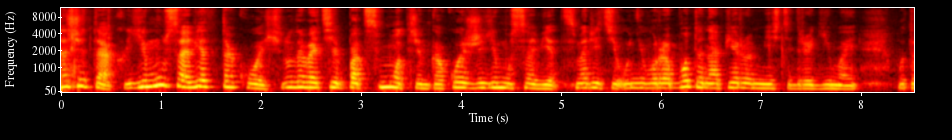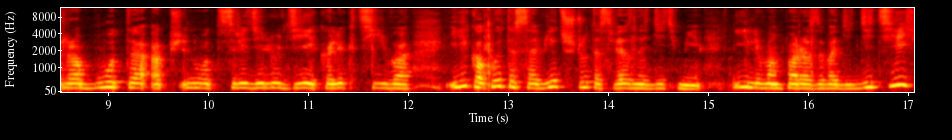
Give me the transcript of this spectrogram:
Значит так, ему совет такой. Ну, давайте подсмотрим, какой же ему совет. Смотрите, у него работа на первом месте, дорогие мои вот работа ну, вот среди людей, коллектива, и какой-то совет, что-то связано с детьми. Или вам пора заводить детей,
